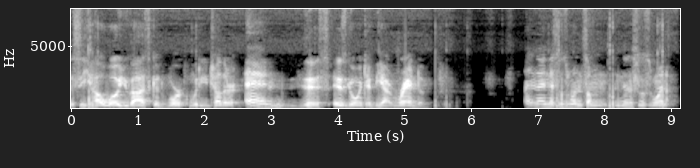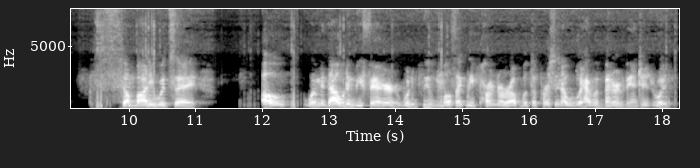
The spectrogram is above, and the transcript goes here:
to see how well you guys could work with each other, and this is going to be at random. And then this is when some, and this is when somebody would say, "Oh, minute, that wouldn't be fair. Wouldn't we most likely partner up with the person that we would have a better advantage with?"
